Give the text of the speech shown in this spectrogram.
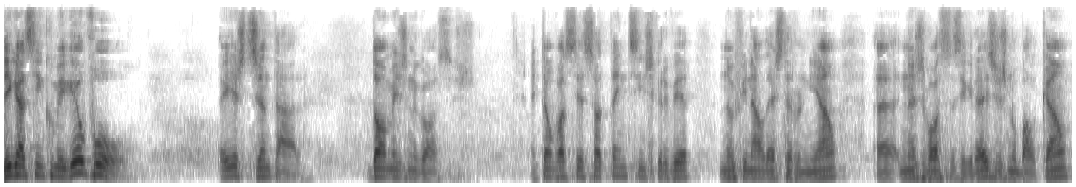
Diga assim comigo: Eu vou a este jantar de homens de negócios. Então você só tem de se inscrever no final desta reunião, uh, nas vossas igrejas, no balcão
